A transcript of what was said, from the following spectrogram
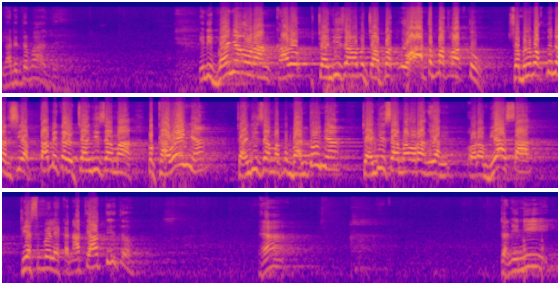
nggak ditepati. Ini banyak orang kalau janji sama pejabat, wah tepat waktu. Sebelum waktu sudah siap. Tapi kalau janji sama pegawainya, janji sama pembantunya, janji sama orang yang orang biasa, dia sepelekan. Hati-hati itu. Ya. Dan ini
